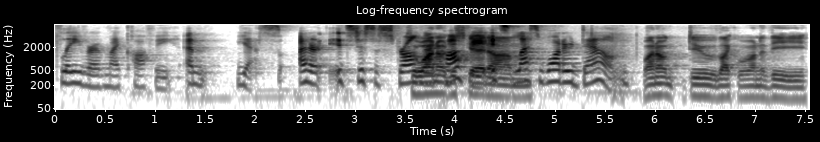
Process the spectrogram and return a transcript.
flavor of my coffee and. Yes, I don't. It's just a stronger why not coffee. just get, it's um, less watered down. Why not do like one of the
